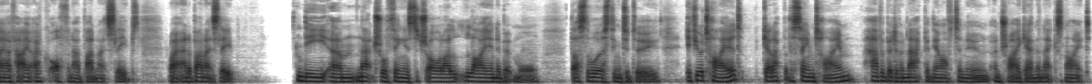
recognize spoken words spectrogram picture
I've, I've often had bad night sleeps. Right, I had a bad night's sleep. The um, natural thing is to try. Well, I'll lie in a bit more. That's the worst thing to do. If you're tired, get up at the same time, have a bit of a nap in the afternoon, and try again the next night.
